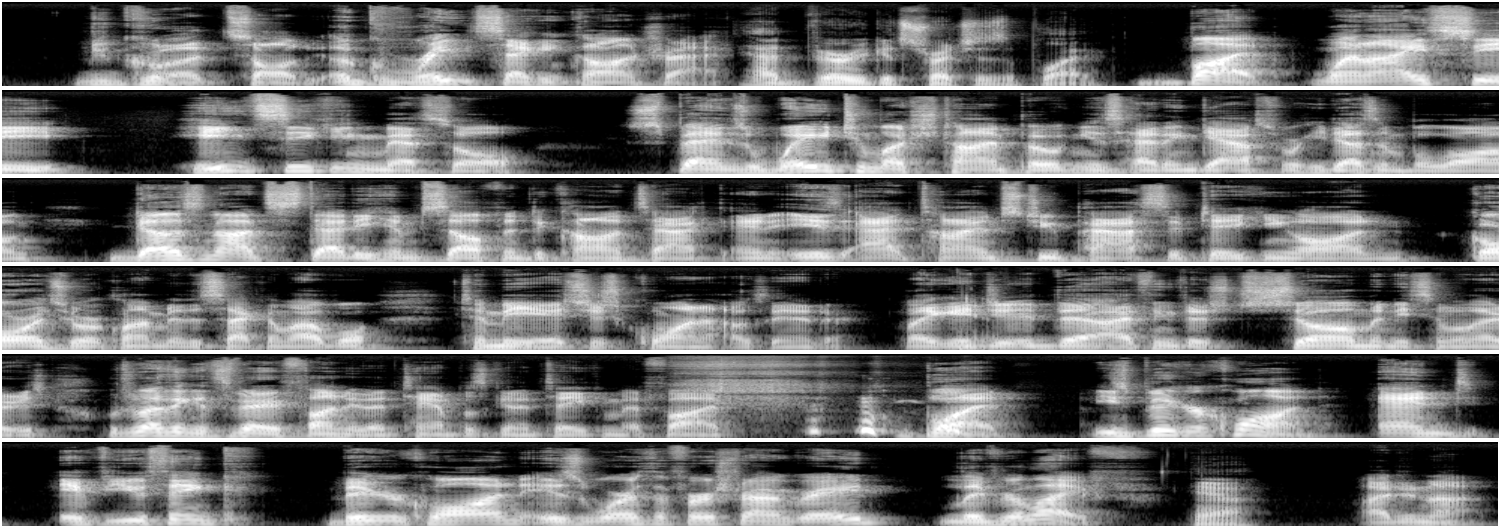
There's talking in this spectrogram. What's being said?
solid, a great second contract. Had very good stretches of play. But when I see heat seeking missile, spends way too much time poking his head in gaps where he doesn't belong, does not steady himself into contact, and is at times too passive taking on guards who are climbing to the second level, to me, it's just Kwon Alexander. Like, it, the- I think there's so many similarities, which I think it's very funny that Tampa's going to take him at five. but he's bigger Kwon. And if you think bigger Kwon is worth a first round grade, live your life. Yeah. I do not.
